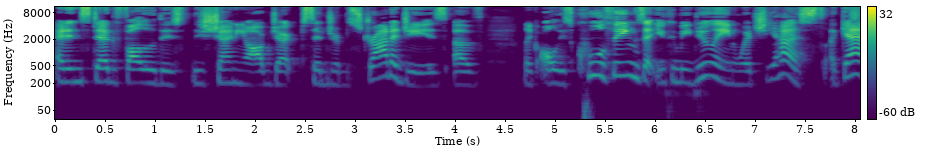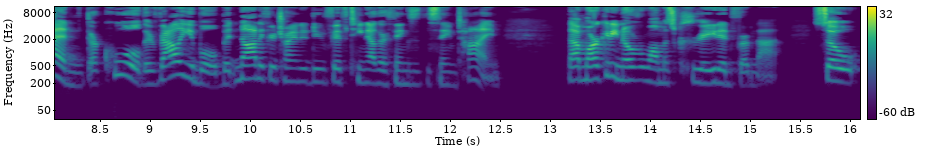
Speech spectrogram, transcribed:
and instead follow these these shiny object syndrome strategies of like all these cool things that you can be doing, which yes, again, they're cool, they're valuable, but not if you're trying to do 15 other things at the same time. That marketing overwhelm is created from that. So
